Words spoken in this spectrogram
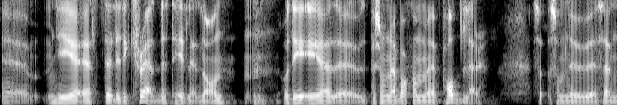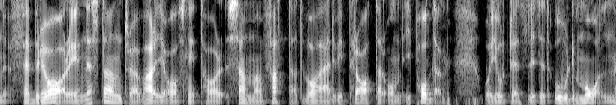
eh, ge ett eh, lite cred till någon. Och det är eh, personerna bakom eh, Podler. Så, som nu eh, sen februari nästan tror jag varje avsnitt har sammanfattat. Vad är det vi pratar om i podden. Och gjort ett litet ordmoln.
